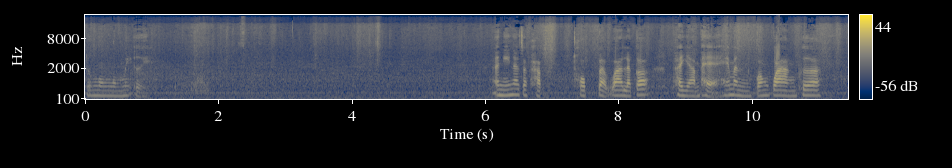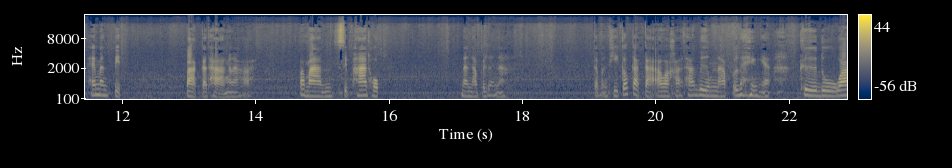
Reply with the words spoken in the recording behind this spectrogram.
ดูงงงไม่เอ่ยอันนี้น่าจะพับทบแบบว่าแล้วก็พยายามแผ่ให้มันกว้างๆเพื่อให้มันปิดปากกระถางนะคะ ประมาณสิบห้าทบ นันนับไปเลยนะ แต่บางทีก็กะกะเอาอะค่ะ ถ้าลืมนับอะไรอย่างเงี้ยคือดูว่า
